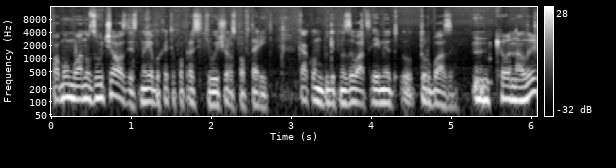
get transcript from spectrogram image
По-моему, оно звучало здесь, но я бы хотел попросить его еще раз повторить. Как он будет называться? Я имею в виду турбаза. Чона лыж,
